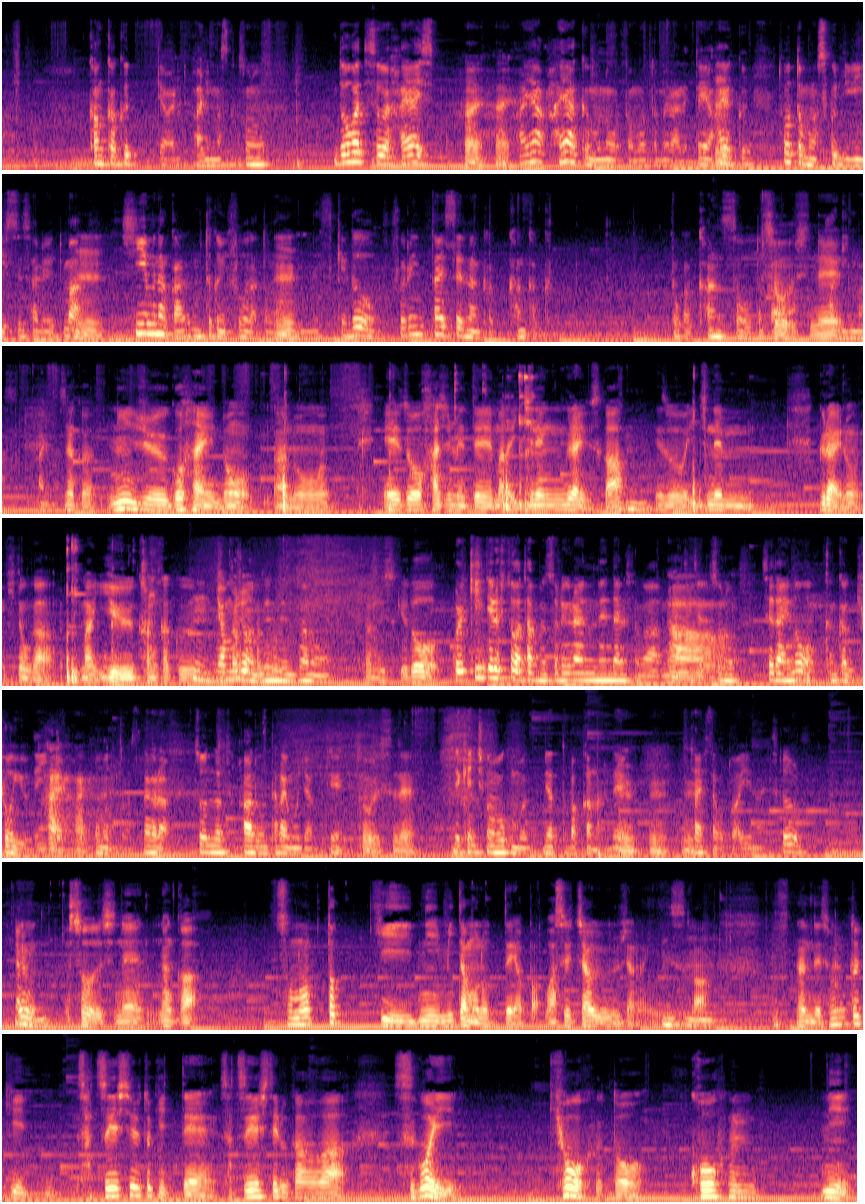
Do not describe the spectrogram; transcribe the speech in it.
感覚ってありますか？その動画ってすごい早いスはいはい。早早く物事を求められて、早く撮ったものをすぐリリースされるまあ、うん。CM なんか特にそうだと思うんですけど、それに対するなんか感覚とか感想とかそうですね。あります？なんか25歳のあの映像を始めてまだ1年ぐらいですか、うん。映像1年ぐらいの人が、まあ、言う感覚、うん、いやもちろん全然あのなんですけどこれ聞いてる人は多分それぐらいの年代の人がその世代の感覚共有でいいとはいはいはい。思ってます、だからそんなハードルの高いもんじゃなくてそうですね。で建築の僕もやったばっかなんで、うんうんうん。大したことは言えないですけど、うんそうですね。なんかその時に見たものってやっぱ忘れちゃうじゃないですか、なんでその時撮影してる時って撮影してる側はすごい恐怖と興奮に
